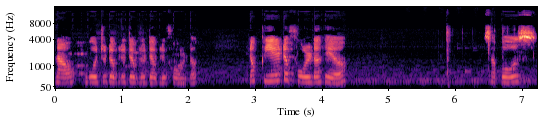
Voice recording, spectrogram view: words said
now go to www folder. Now create a folder here. Suppose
